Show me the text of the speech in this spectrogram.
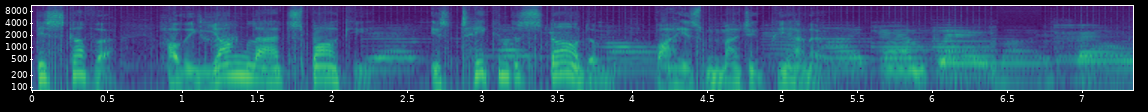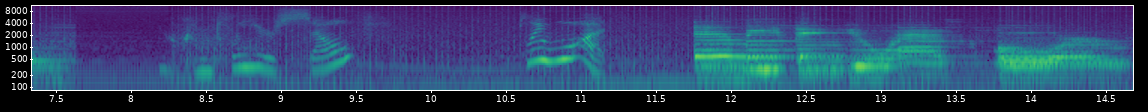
Discover how the young lad Sparky is taken to stardom by his magic piano. I can play myself. you can play yourself? Play what? Anything you ask for.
